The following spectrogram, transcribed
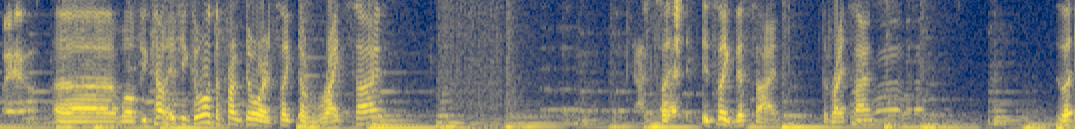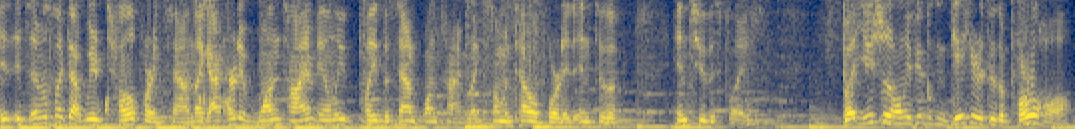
Where? Uh, well, if you come if you go out the front door, it's like the right side. It's like it's like this side, the right side. It's almost like that weird teleporting sound. Like I heard it one time. It only played the sound one time. Like someone teleported into the into this place. But usually only people can get here through the portal hall.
